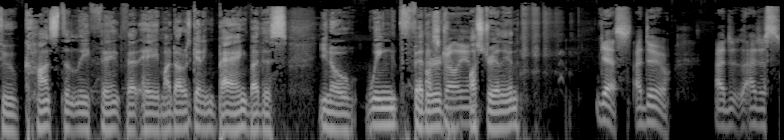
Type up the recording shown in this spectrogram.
to constantly think that hey, my daughter's getting banged by this, you know, winged feathered Australian. Australian? Yes, I do. I, I just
